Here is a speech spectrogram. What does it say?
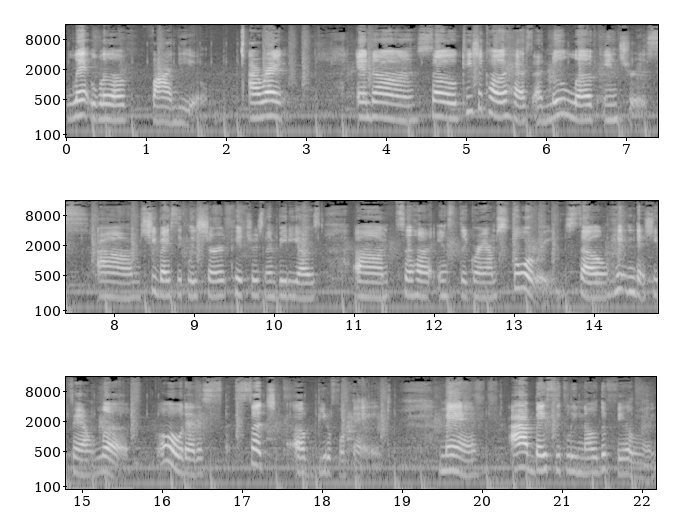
let love find you. All right. And uh, so Keyshia Cole has a new love interest. Um, she basically shared pictures and videos um, to her Instagram story. So, hinting that she found love. Oh, that is such a beautiful thing. Man, I basically know the feeling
